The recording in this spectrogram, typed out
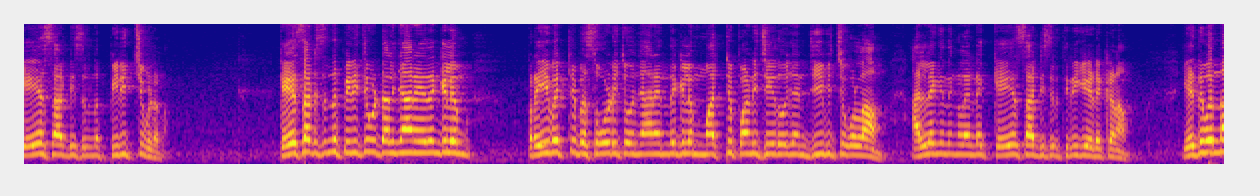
കെ എസ് ആർ ടി സിയിൽ നിന്ന് പിരിച്ചുവിടണം. കെ എസ് ആർ ടി സിയിൽ നിന്ന് പിരിച്ചുവിട്ടാൽ ഞാൻ ഏതെങ്കിലും പ്രൈവറ്റ് ബസ് ഓടിച്ചോ ഞാൻ എന്തെങ്കിലും മറ്റു പണി ചെയ്തോ ഞാൻ ജീവിച്ചു കൊള്ളാം അല്ലെങ്കിൽ നിങ്ങൾ എന്നെ കെ എസ് ആർ ടി സിയിൽ തിരികെ എടുക്കണം. എതുവന്ന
